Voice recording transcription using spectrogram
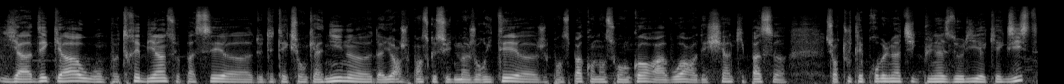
il y a des cas où on peut très bien se passer euh, de détection canine. D'ailleurs, je pense que c'est une majorité. Euh, je ne pense pas qu'on en soit encore à avoir des chiens qui passent sur toutes les problématiques punaises de lit qui existent.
